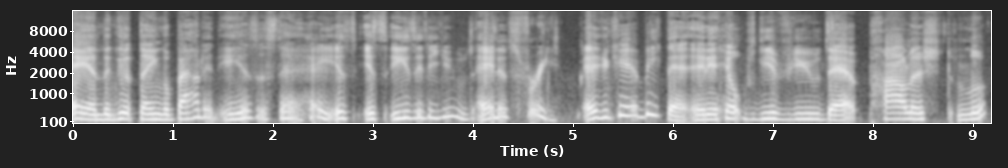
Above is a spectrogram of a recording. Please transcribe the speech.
and the good thing about it is, is that hey, it's it's easy to use and it's free, and you can't beat that. And it helps give you that polished look.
